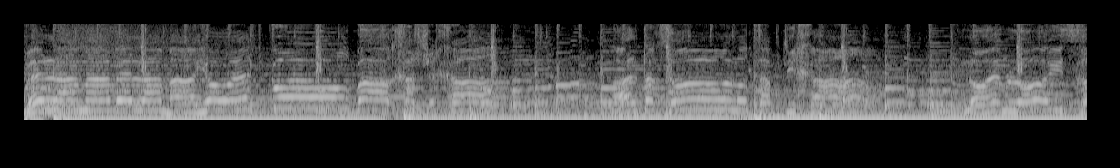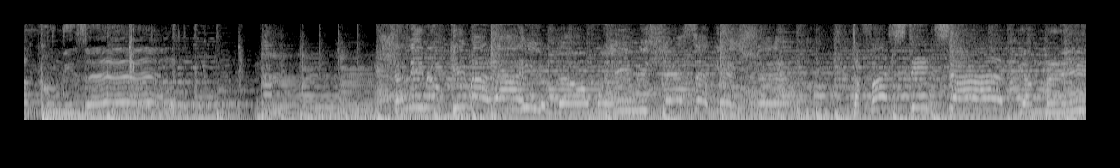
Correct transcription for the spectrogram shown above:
ולמה ולמה יורד בור בחשיכה? אל תחזור על אותה בדיחה, לא הם לא יצחקו מזה. שנים יורקים עליי ואומרים לי שזה גשר, תפסתי צד גם בלי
